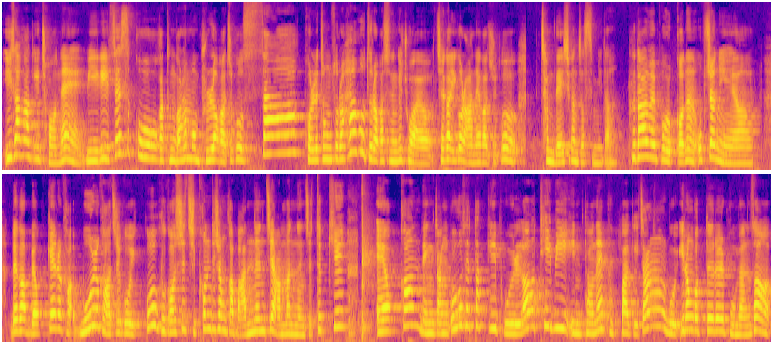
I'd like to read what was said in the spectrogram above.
이사 가기 전에 미리 세스코 같은 걸 한번 불러가지고 싹 벌레 청소를 하고 들어가시는 게 좋아요. 제가 이걸 안 해가지고 잠 4시간 잤습니다. 그 다음에 볼 거는 옵션이에요. 내가 몇 개를, 가, 뭘 가지고 있고 그것이 집 컨디션과 맞는지 안 맞는지 특히 에어컨, 냉장고, 세탁기, 보일러, TV, 인터넷, 붙박이장 뭐 이런 것들을 보면서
